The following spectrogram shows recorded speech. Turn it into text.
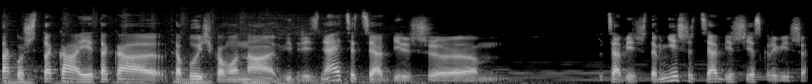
Також така і така табличка вона відрізняється. Ця більш, е, ця більш темніша, ця більш яскравіша.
